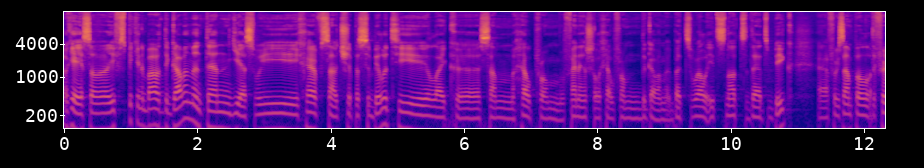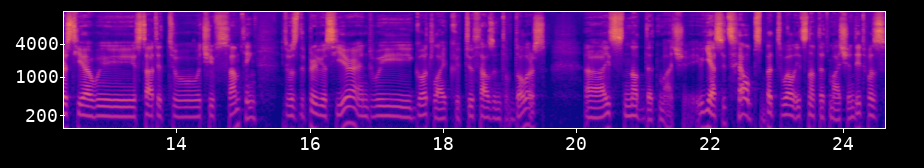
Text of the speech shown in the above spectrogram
Okay, so if speaking about the government, then yes, we have such a possibility, like uh, some help from financial help from the government. But well, it's not that big. Uh, for example, the first year we started to achieve something. It was the previous year, and we got like two thousand of dollars. Uh, it's not that much. Yes, it helps, but well, it's not that much, and it was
